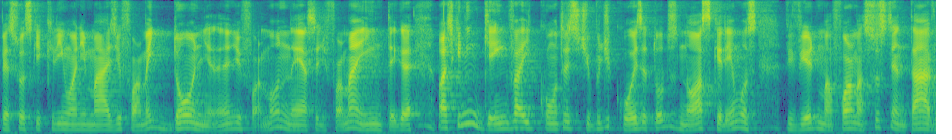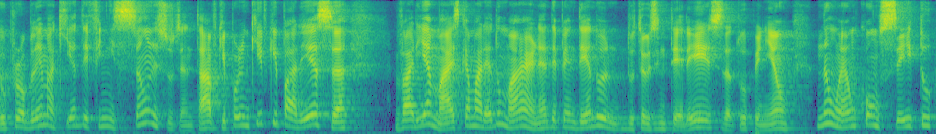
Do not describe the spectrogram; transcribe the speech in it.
pessoas que criam animais de forma idônea, né? de forma honesta, de forma íntegra. Eu acho que ninguém vai contra esse tipo de coisa. Todos nós queremos viver de uma forma sustentável. O problema aqui é a definição de sustentável, que por incrível que pareça, varia mais que a maré do mar, né? Dependendo dos teus interesses, da tua opinião, não é um conceito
